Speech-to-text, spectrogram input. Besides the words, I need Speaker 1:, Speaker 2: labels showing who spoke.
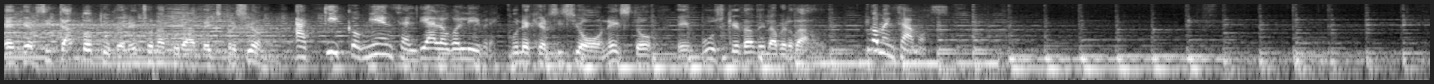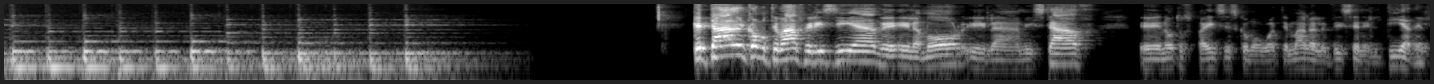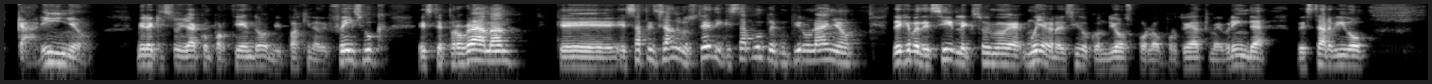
Speaker 1: ejercitando tu derecho natural de expresión.
Speaker 2: Aquí comienza el diálogo libre.
Speaker 1: Un ejercicio honesto en búsqueda de la verdad.
Speaker 2: Comenzamos.
Speaker 3: ¿Qué tal? ¿Cómo te va? Feliz día del amor y la amistad. En otros países como Guatemala les dicen el día del cariño. Mira, aquí estoy ya compartiendo en mi página de Facebook este programa que está pensado en usted y que está a punto de cumplir un año. Déjeme decirle que estoy muy, muy agradecido con Dios por la oportunidad que me brinda de estar vivo,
